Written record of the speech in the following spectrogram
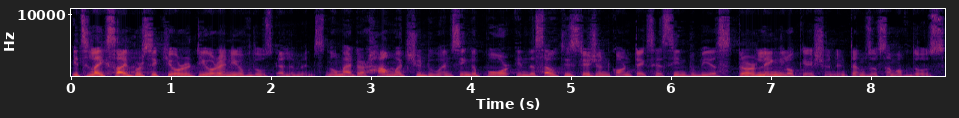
it's like cybersecurity or any of those elements. No matter how much you do, and Singapore in the Southeast Asian context has seemed to be a sterling location in terms of some of those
